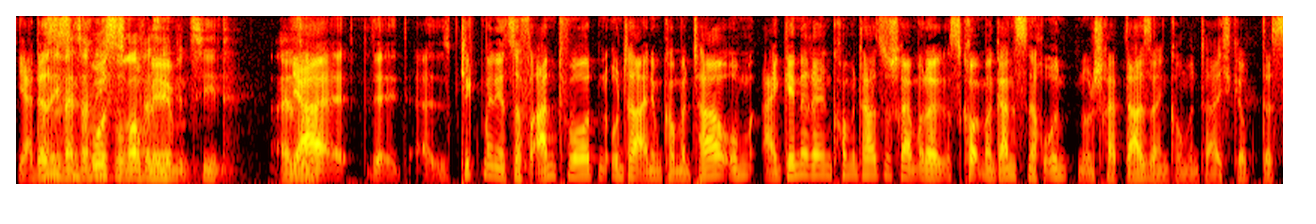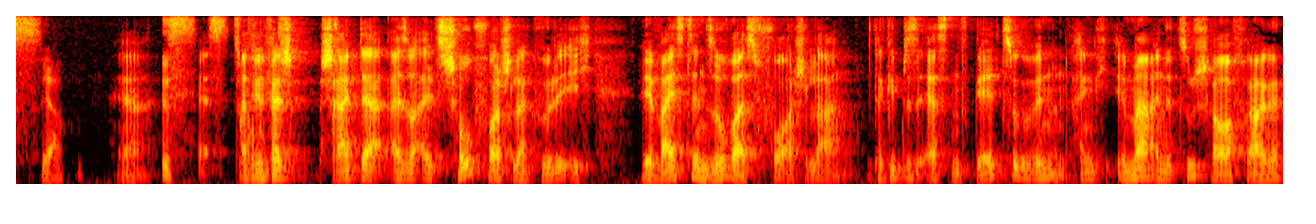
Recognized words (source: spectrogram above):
Ja, das Und ist ich weiß ein auch großes nicht, worauf er Problem. sich bezieht. Also, ja, äh, äh, klickt man jetzt auf Antworten unter einem Kommentar, um einen generellen Kommentar zu schreiben, oder scrollt man ganz nach unten und schreibt da seinen Kommentar? Ich glaube, das ja ja. ist, ist zu Auf jeden Fall sch- schreibt er, also als Showvorschlag würde ich Wer weiß denn sowas vorschlagen? Da gibt es erstens Geld zu gewinnen und eigentlich immer eine Zuschauerfrage,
